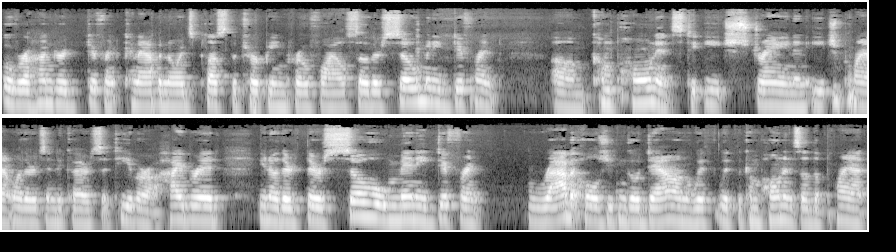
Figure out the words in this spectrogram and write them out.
over a hundred different cannabinoids plus the terpene profile. So there's so many different um, components to each strain and each plant, whether it's indica or sativa or a hybrid. You know, there, there's so many different rabbit holes you can go down with, with the components of the plant.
